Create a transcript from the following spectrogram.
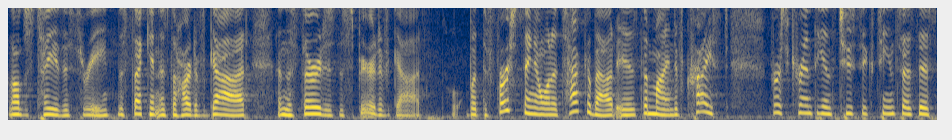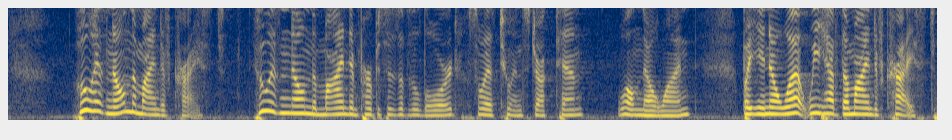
And I'll just tell you the three. The second is the heart of God, and the third is the Spirit of God. But the first thing I want to talk about is the mind of Christ. 1 Corinthians 2:16 says this, "Who has known the mind of Christ?" Who has known the mind and purposes of the Lord so as to instruct him? Well, no one. But you know what? We have the mind of Christ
